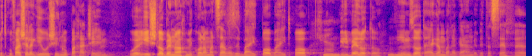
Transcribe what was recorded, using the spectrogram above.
בתקופה של הגירושין, הוא פחד שאם הוא הרגיש לא בנוח מכל המצב הזה, בית פה, בית פה, כן. בלבל אותו. עם זאת, היה גם בלאגן בבית הספר.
